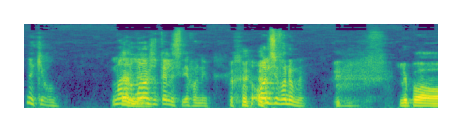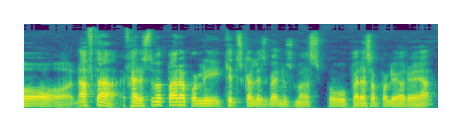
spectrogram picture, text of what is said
Ναι, και εγώ. Μάλλον Τέλεια. μόνο στο τέλος διαφωνεί. Όλοι συμφωνούμε. Λοιπόν, αυτά. Ευχαριστούμε πάρα πολύ και τους καλεσμένους μας που περάσαν πολύ ωραία.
